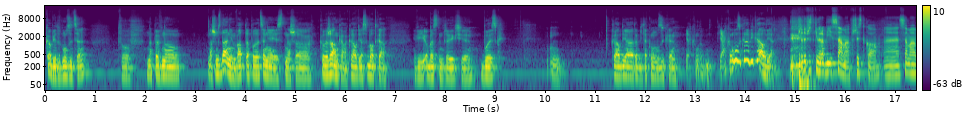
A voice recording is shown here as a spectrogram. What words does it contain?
kobiet w muzyce, to na pewno naszym zdaniem warta polecenia jest nasza koleżanka Klaudia Sobotka w jej obecnym projekcie Błysk. Mm, Klaudia robi taką muzykę. Jaką, jaką muzykę robi Klaudia? Przede wszystkim robi sama wszystko. E, Sama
